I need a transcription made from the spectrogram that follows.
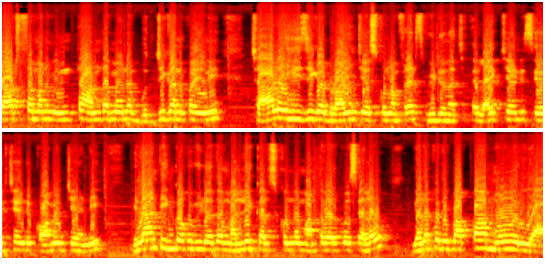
డాట్స్తో మనం ఇంత అందమైన బుజ్జి గణపతిని చాలా ఈజీగా డ్రాయింగ్ చేసుకున్నాం ఫ్రెండ్స్ వీడియో నచ్చితే లైక్ చేయండి షేర్ చేయండి కామెంట్ చేయండి. ఇలాంటి ఇంకొక వీడియోతో మళ్ళీ కలుసుకుందాం. అంతవరకు సెలవు. గణపతి బప్ప మోరియా.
